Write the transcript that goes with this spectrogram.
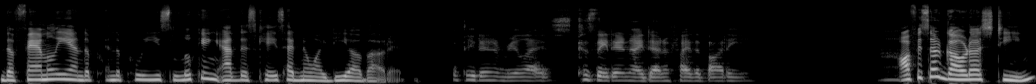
The family and the and the police looking at this case had no idea about it. They didn't realize because they didn't identify the body. Officer Gowda's team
